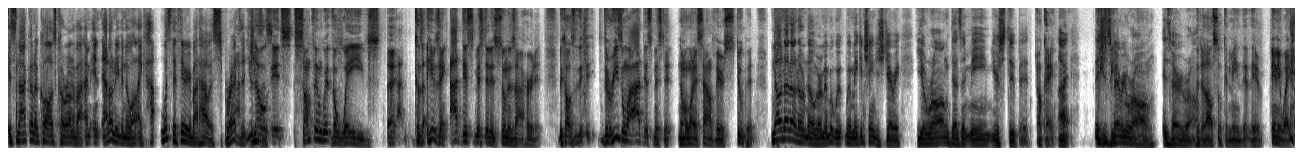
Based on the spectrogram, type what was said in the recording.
It's not going to cause coronavirus. I mean, I don't even know like how, what's the theory about how it spreads. It you know, it's something with the waves. Uh, because here's the thing, I dismissed it as soon as I heard it. Because the, the reason why I dismissed it, number one, it sounds very stupid. No, no, no, no, no. Remember, we're, we're making changes, Jerry. You're wrong doesn't mean you're stupid. Okay. All right. It's These just very are wrong. It's very wrong. But it also can mean that they're. Anyway.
